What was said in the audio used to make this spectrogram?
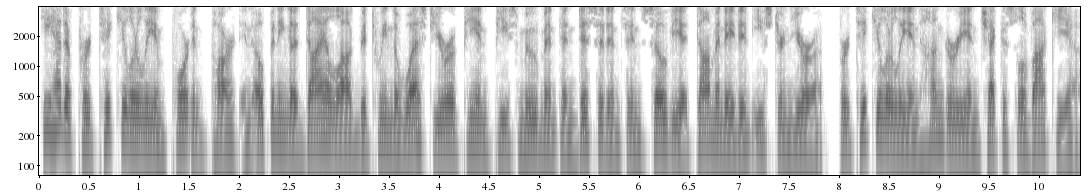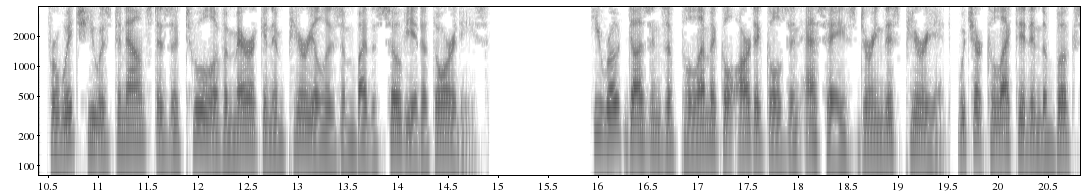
He had a particularly important part in opening a dialogue between the West European peace movement and dissidents in Soviet-dominated Eastern Europe, particularly in Hungary and Czechoslovakia, for which he was denounced as a tool of American imperialism by the Soviet authorities. He wrote dozens of polemical articles and essays during this period, which are collected in the books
